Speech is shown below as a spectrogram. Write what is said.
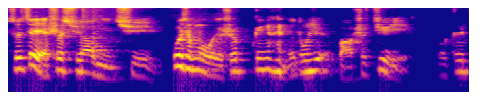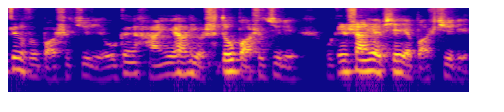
所以这也是需要你去。为什么我有时候跟很多东西保持距离？我跟政府保持距离，我跟行业上有时都保持距离，我跟商业片也保持距离，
